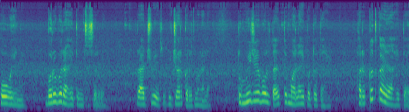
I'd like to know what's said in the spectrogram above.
हो वहिनी बरोबर आहे तुमचं सर्व. राजवीर विचार करत म्हणाला तुम्ही जे बोलताय ते मलाही पटत आहे. हरकत काय आहे त्यात?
